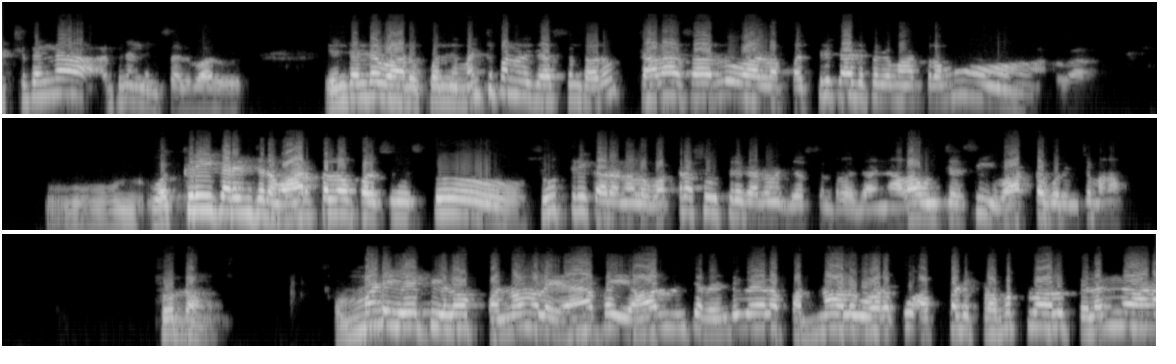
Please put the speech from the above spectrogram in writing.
ఖచ్చితంగా అభినందించాలి వారు. ఏంటంటే వారు కొన్ని మంచి పనులు చేస్తుంటారు. చాలా సార్లు వాళ్ళ పత్రికాధిపతి మాత్రము వక్రీకరించిన వార్తలను పరిశీలిస్తూ సూత్రీకరణలు వక్ర సూత్రీకరణ చేస్తుంటారు. దాన్ని అలా ఉంచేసి ఈ వార్త గురించి మనం చూద్దాము. ఉమ్మడి ఏపీలో పంతొమ్మిది వందల యాభై ఆరు నుంచి రెండు వేల పద్నాలుగు వరకు అప్పటి ప్రభుత్వాలు తెలంగాణ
